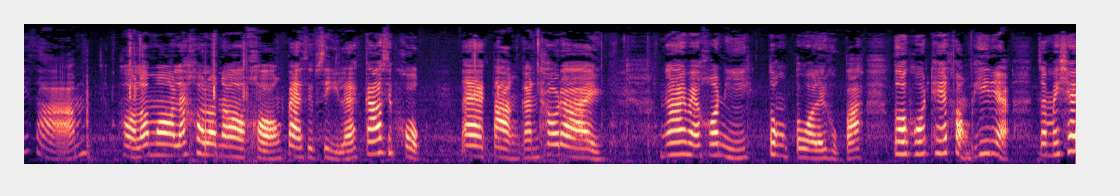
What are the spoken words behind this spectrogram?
ที่3หอรมอและคอรนอของ 84 และ 96 แตกต่างกันเท่าใดง่ายไหมข้อนี้ตรงตัวเลยถูกปะตัวโพสเทสของพี่เนี่ยจะไม่ใช่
